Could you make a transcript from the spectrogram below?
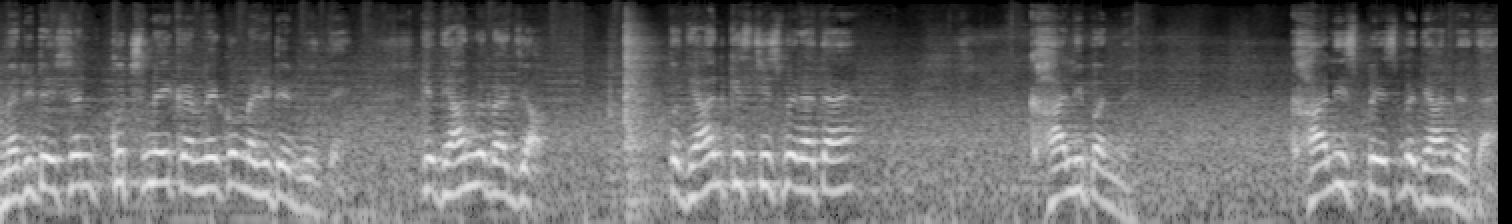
मेडिटेशन कुछ नहीं करने को मेडिटेट बोलते हैं। कि ध्यान में बैठ जाओ। तो ध्यान किस चीज़ पे रहता है? खालीपन में। खाली स्पेस पे ध्यान रहता है।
